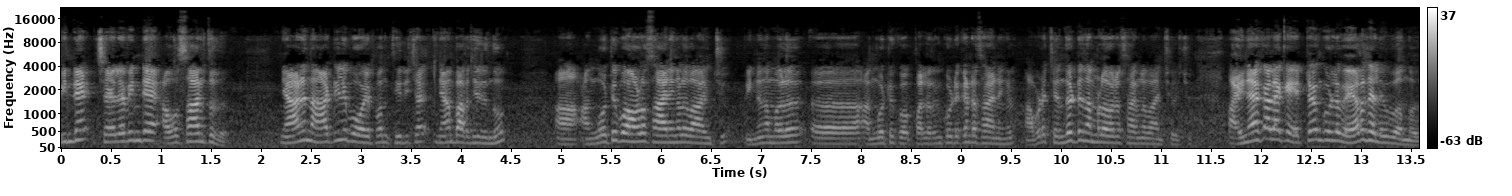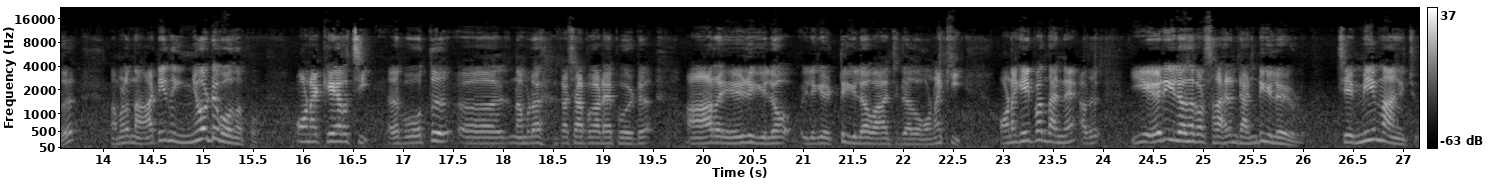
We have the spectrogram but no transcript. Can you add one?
പിന്നെ ചെലവിന്റെ അവസാനത്തത്. ഞാൻ നാട്ടിൽ പോയപ്പം തിരിച്ച ഞാൻ പറഞ്ഞിരുന്നു അങ്ങോട്ട് പോകാനുള്ള സാധനങ്ങൾ വാങ്ങിച്ചു. പിന്നെ നമ്മൾ അങ്ങോട്ട് പലർക്കും കൊടുക്കേണ്ട സാധനങ്ങൾ. അവിടെ ചെന്നിട്ട് നമ്മൾ ഓരോ സാധനങ്ങൾ വാങ്ങിച്ചു വെച്ചു. അതിനേക്കാളൊക്കെ ഏറ്റവും കൂടുതൽ വേറെ ചെലവ് വന്നത് നമ്മൾ നാട്ടിൽ നിന്ന് ഇങ്ങോട്ട് പോന്നപ്പോൾ ഉണക്കിറച്ചി അത് പോത്ത് നമ്മുടെ കശാപ്പ് കടയിൽ പോയിട്ട് ആറ് ഏഴ് കിലോ ഇല്ലെങ്കിൽ എട്ട് കിലോ വാങ്ങിച്ചിട്ട് അത് ഉണക്കി. ഉണക്കിയപ്പം തന്നെ അത് ഈ ഏഴ് കിലോ എന്ന് പറഞ്ഞ സാധനം രണ്ട് കിലോയേ ഉള്ളൂ. ചെമ്മീൻ വാങ്ങിച്ചു.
